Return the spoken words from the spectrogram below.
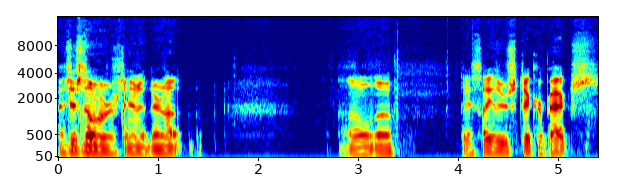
I just don't understand it. They're not. I don't know. They say they're sticker packs.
